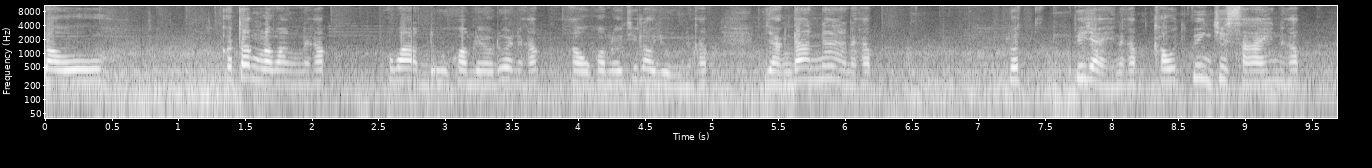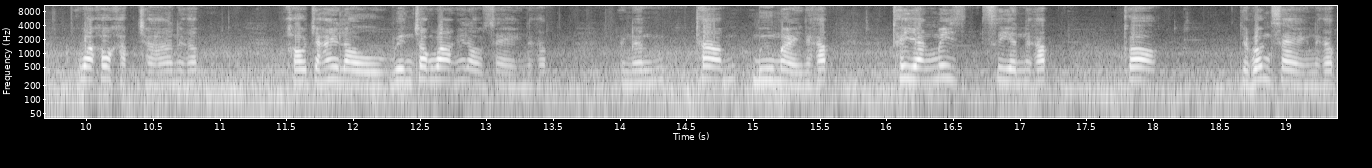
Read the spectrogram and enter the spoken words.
เราก็ต้องระวังนะครับ เพราะว่าดูความเร็วด้วยนะครับ เอาความเร็วที่เราอยู่นะครับ อย่างด้านหน้านะครับ รถพี่ใหญ่นะครับเขาวิ่งชิดซ้ายนะครับ เพราะว่าเขาขับช้านะครับ เขาจะให้เราเว้นช่องว่างให้เราแซงนะครับ ดังนั้นถ้ามือใหม่นะครับ ถ้ายังไม่เซียนนะครับ ก็อย่าเพิ่งแซงนะครับ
